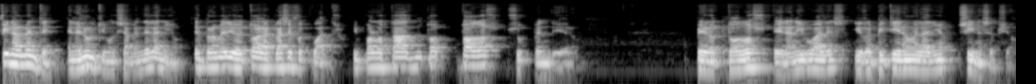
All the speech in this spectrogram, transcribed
Finalmente, en el último examen del año, el promedio de toda la clase fue 4 y por lo tanto todos suspendieron. Pero todos eran iguales y repitieron el año sin excepción.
